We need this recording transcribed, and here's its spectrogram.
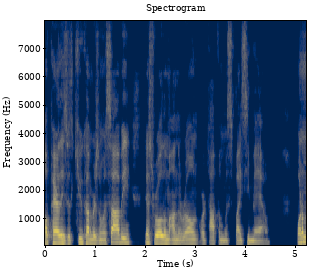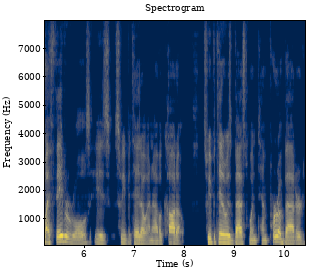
I'll pair these with cucumbers and wasabi, just roll them on their own or top them with spicy mayo. One of my favorite rolls is sweet potato and avocado. Sweet potato is best when tempura battered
